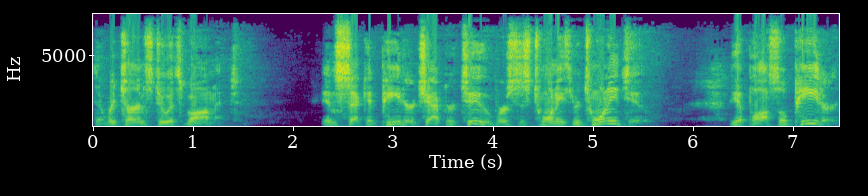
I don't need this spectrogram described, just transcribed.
that returns to its vomit. In 2 Peter chapter 2 verses 20 through 22, the apostle Peter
